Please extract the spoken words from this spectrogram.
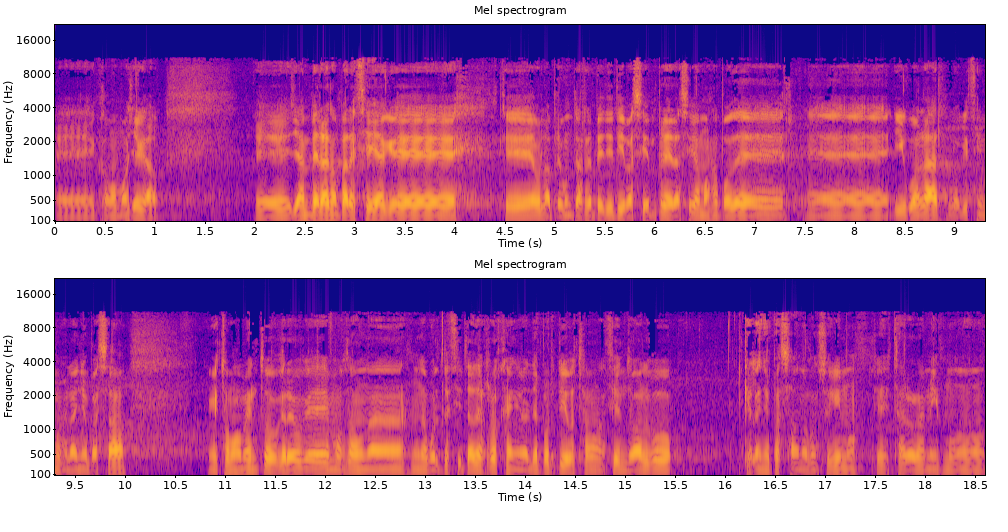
eh, como hemos llegado. Eh, ya en verano parecía que, o la pregunta repetitiva siempre era si íbamos a poder eh, igualar lo que hicimos el año pasado. En estos momentos creo que hemos dado una, vueltecita de rosca a nivel deportivo, estamos haciendo algo que el año pasado no conseguimos, que es estar ahora mismo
